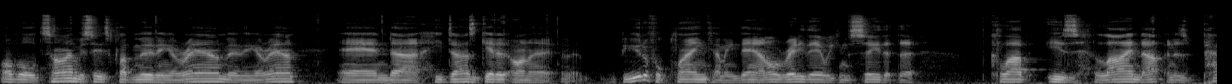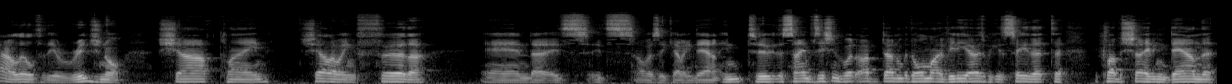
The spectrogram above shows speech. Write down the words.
of all time. You see this club moving around, moving around, and uh, he does get it on a, a beautiful plane coming down. Already there we can see that the club is lined up and is parallel to the original shaft plane, shallowing further, and uh, it's it's obviously coming down into the same position what I've done with all my videos. We can see that uh, the club's shaving down the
